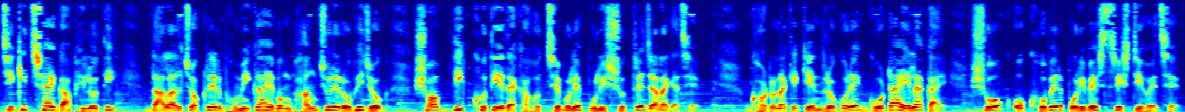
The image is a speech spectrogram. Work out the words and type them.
চিকিৎসায় গাফিলতি, দালাল চক্রের ভূমিকা এবং ভাঙচুরের অভিযোগ সব দিক খতিয়ে দেখা হচ্ছে বলে পুলিশ সূত্রে জানা গেছে। ঘটনাকে কেন্দ্র করে গোটা এলাকায় শোক ও ক্ষোভের পরিবেশ সৃষ্টি হয়েছে।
